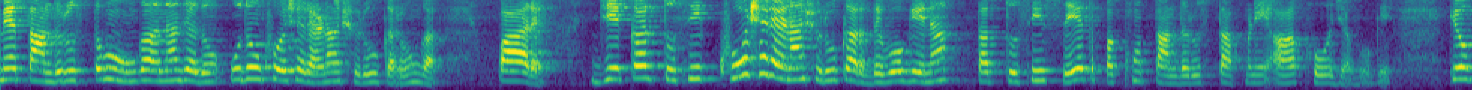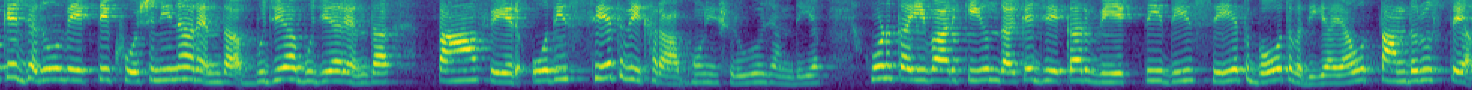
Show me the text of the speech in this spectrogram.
ਮੈਂ ਤੰਦਰੁਸਤ ਹੋਊਂਗਾ ਨਾ ਜਦੋਂ ਉਦੋਂ ਖੁਸ਼ ਰਹਿਣਾ ਸ਼ੁਰੂ ਕਰੂੰਗਾ। ਪਰ ਜੇਕਰ ਤੁਸੀਂ ਖੁਸ਼ ਰਹਿਣਾ ਸ਼ੁਰੂ ਕਰ ਦੇਵੋਗੇ ਨਾ, ਤਾਂ ਤੁਸੀਂ ਸਿਹਤ ਪੱਖੋਂ ਤੰਦਰੁਸਤ ਆਪਣੇ ਆਪ ਹੋ ਜਾਵੋਗੇ। ਕਿਉਂਕਿ ਜਦੋਂ ਵਿਅਕਤੀ ਖੁਸ਼ ਨਹੀਂ ਨਾ ਰਹਿੰਦਾ, ਬੁਝਿਆ ਬੁਝਿਆ ਰਹਿੰਦਾ, ਤਾਂ ਫਿਰ ਉਹਦੀ ਸਿਹਤ ਵੀ ਖਰਾਬ ਹੋਣੀ ਸ਼ੁਰੂ ਹੋ ਜਾਂਦੀ ਆ। ਹੁਣ ਕਈ ਵਾਰ ਕੀ ਹੁੰਦਾ ਕਿ ਜੇਕਰ ਵਿਅਕਤੀ ਦੀ ਸਿਹਤ ਬਹੁਤ ਵਧੀਆ ਆ, ਉਹ ਤੰਦਰੁਸਤ ਆ,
